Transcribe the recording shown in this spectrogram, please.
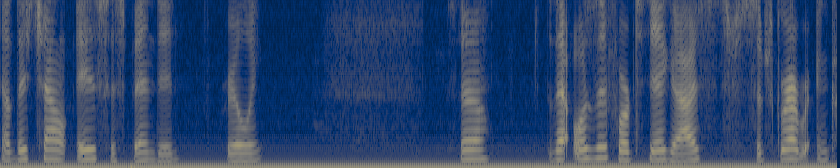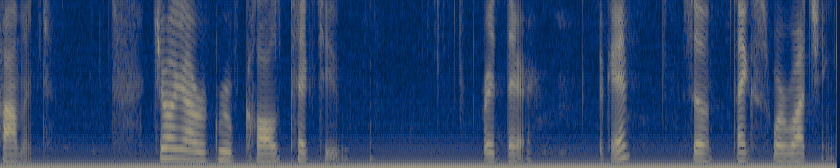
Now this channel is suspended, really. So, that was it for today guys. Subscribe and comment. Join our group called TechTube. Right there. Okay? So, thanks for watching.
